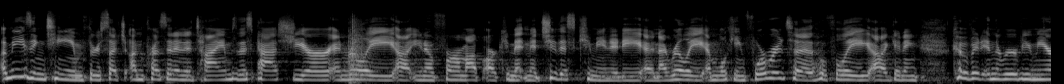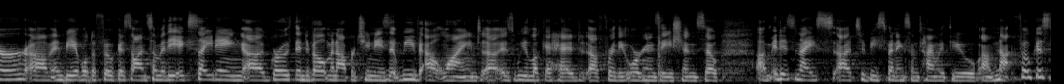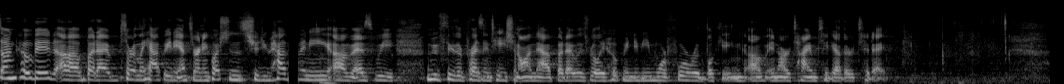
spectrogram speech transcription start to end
amazing team through such unprecedented times this past year and really, uh, you know, firm up our commitment to this community. And I really am looking forward to hopefully uh, getting COVID in the rearview mirror um, and be able to focus on some of the exciting uh, growth and development opportunities that we've outlined uh, as we look ahead uh, for the organization. So um, it is nice uh, to be spending some time with you, um, not focused on COVID, but I'm certainly happy to answer any questions should you have any um, as we move through the presentation on that. But I was really hoping to be more forward looking um, in our time together today.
